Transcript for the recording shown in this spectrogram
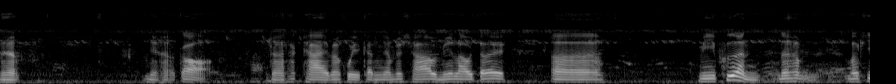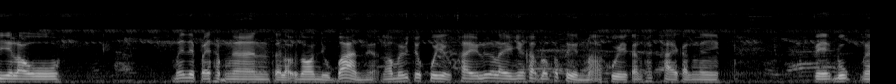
นะครับ เนี่ยครับก็มาทักทายมาคุยกันยามเช้าๆแบบนี้เราจะได้มีเพื่อนนะครับ บางทีเราไม่ได้ไปทำงานแต่เรานอนอยู่บ้านเนี่ยเราไม่รู้จะคุยกับใครหรืออะไรอย่างเงี้ยครับ เราก็ตื่นมาคุยกันทักทายกันใน Facebook ใน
